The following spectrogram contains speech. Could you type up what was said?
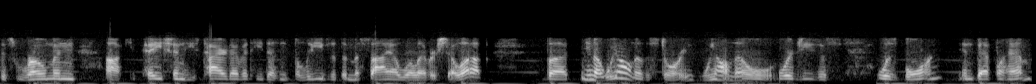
this Roman occupation. He's tired of it. He doesn't believe that the Messiah will ever show up. But, you know, we all know the story. We all know where Jesus was born in Bethlehem.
